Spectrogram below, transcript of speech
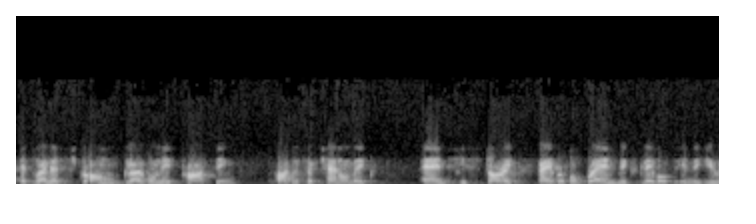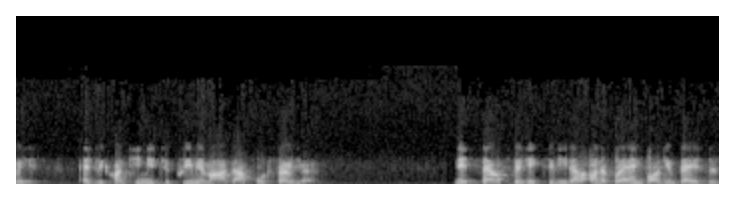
as well as strong global net pricing, positive channel mix, and historic favorable brand mix levels in the U.S. as we continue to premiumize our portfolio. Net sales per hectoliter on a brand volume basis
